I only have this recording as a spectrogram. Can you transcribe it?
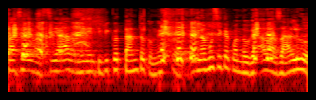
pasa demasiado, me identifico tanto con eso. En la música cuando grabas algo,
